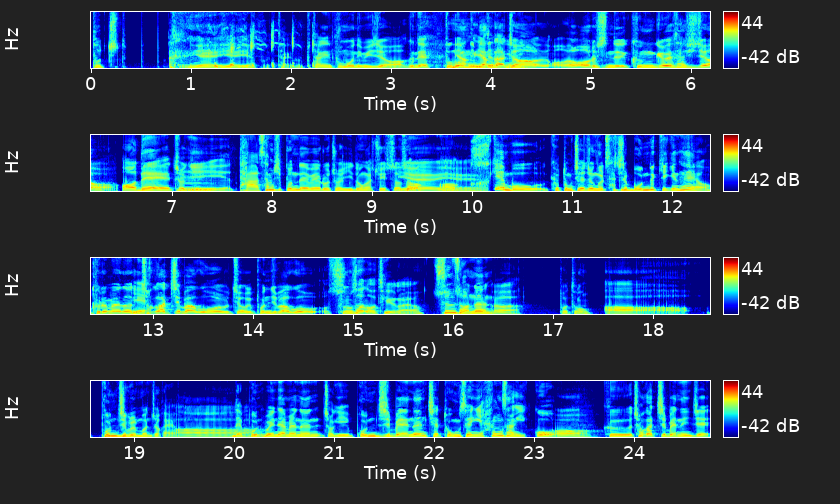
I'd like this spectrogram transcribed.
부추, 예, 예, 예. 당- 당연히 부모님이죠. 근데 양, 양가 당연히. 저 어- 어르신들이 근교에 사시죠? 어, 네, 저기 다 30분 내외로 저 이동할 수 있어서 음. 예, 어, 예. 크게 뭐 교통 체증을 사실 못 느끼긴 해요. 그러면은 예. 처갓집하고 저기 본집하고 순서는 어떻게 가요? 순서는 어, 보통? 어, 본집을 먼저 가요. 아. 네, 본- 왜냐면은 저기 본집에는 제 동생이 항상 있고 어. 그 처갓집에는 이제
